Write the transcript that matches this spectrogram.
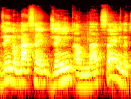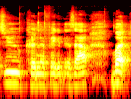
Gene, I'm not saying, Gene, I'm not saying that you couldn't have figured this out, but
